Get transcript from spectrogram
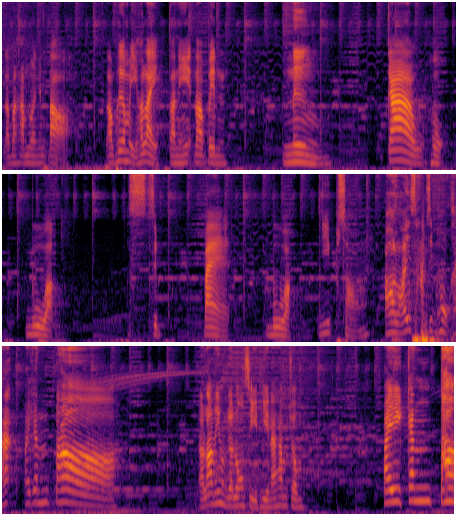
เรามาคำนวณกันต่อ เราเพิ่มมาอีกเท่าไหร่ ตอนนี้เราเป็น 1 9 6 บวก 18 บวก 22อ๋อ136 ฮะ ไปกันต่อเดี๋ยวรอบนี้ผมจะลง 4 ทีนะท่านผู้ชม ไปกันต่อ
